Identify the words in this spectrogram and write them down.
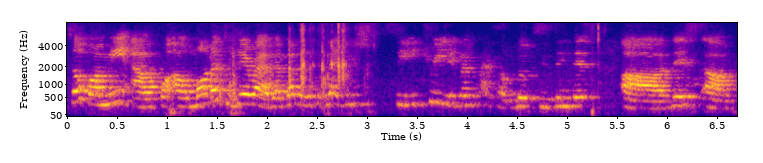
So for me, uh, for our model today, right, we're going to let you different types of looks using this uh this um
